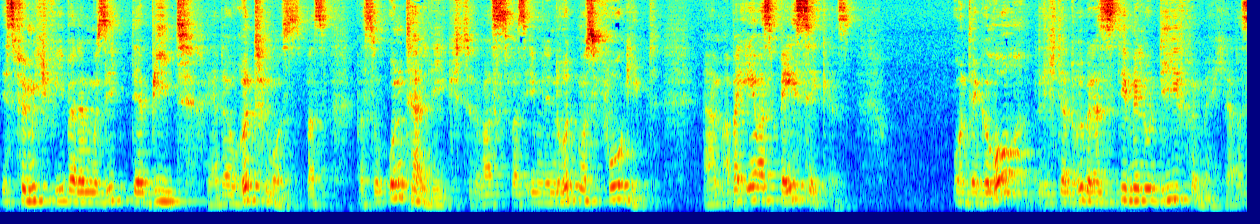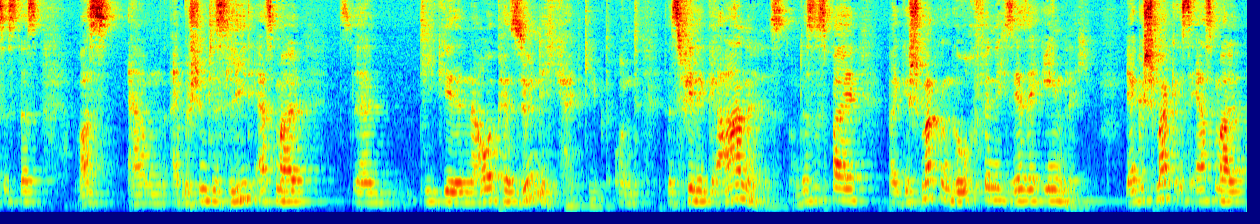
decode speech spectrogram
ist für mich wie bei der Musik der Beat, ja, der Rhythmus, was, was so unterliegt, was, was eben den Rhythmus vorgibt, ähm, aber eher was Basic ist. Und der Geruch liegt da drüber, das ist die Melodie für mich. Ja, das ist das, was ähm, ein bestimmtes Lied erstmal äh, die genaue Persönlichkeit gibt und das Filigrane ist. Und das ist bei, bei Geschmack und Geruch, finde ich, sehr, sehr ähnlich. Ja, Geschmack ist erstmal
